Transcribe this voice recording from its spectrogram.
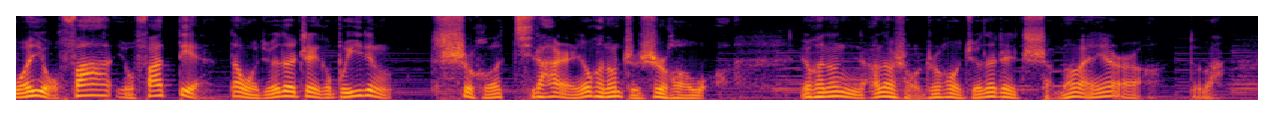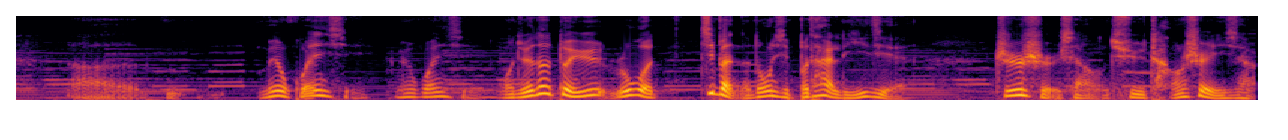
我有发有发电，但我觉得这个不一定适合其他人，有可能只适合我，有可能你拿到手之后觉得这什么玩意儿啊，对吧？呃，没有关系，没有关系。我觉得对于如果基本的东西不太理解，知识想去尝试一下，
